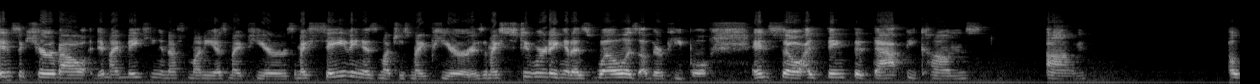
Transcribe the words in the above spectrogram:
insecure about am I making enough money as my peers? Am I saving as much as my peers? Am I stewarding it as well as other people? And so I think that that becomes um, a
